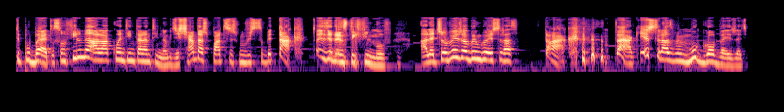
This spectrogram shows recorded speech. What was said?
typu B. To są filmy a la Quentin Tarantino, gdzie siadasz, patrzysz, mówisz sobie tak, to jest jeden z tych filmów. Ale czy obejrzałbym go jeszcze raz? Tak, tak, jeszcze raz bym mógł go obejrzeć.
